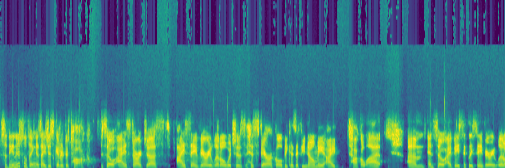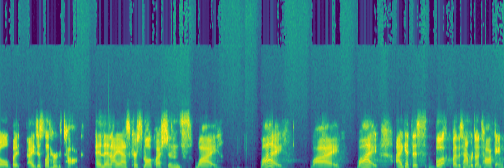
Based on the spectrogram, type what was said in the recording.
So the initial thing is I just get her to talk. So I start just I say very little, which is hysterical because if you know me, I talk a lot. Um, and so I basically say very little, but I just let her talk. And then I ask her small questions. Why? Why? Why? Why? I get this book by the time we're done talking.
